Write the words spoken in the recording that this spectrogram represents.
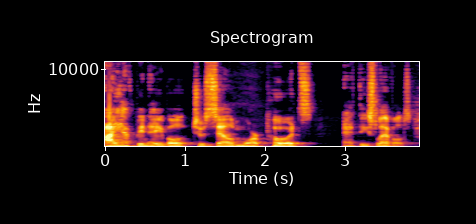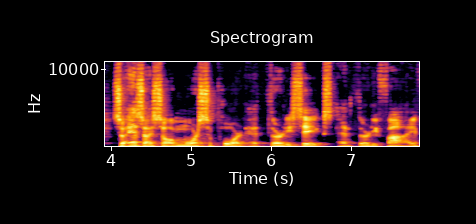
I have been able to sell more puts at these levels. So as I saw more support at 36 and 35,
